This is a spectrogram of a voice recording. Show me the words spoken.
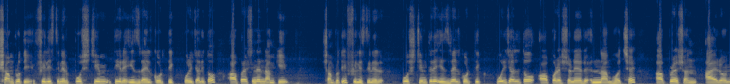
সম্প্রতি ফিলিস্তিনের পশ্চিম তীরে ইসরায়েল কর্তৃক পরিচালিত অপারেশনের নাম কি? সম্প্রতি ফিলিস্তিনের পশ্চিম তীরে ইসরায়েল কর্তৃক পরিচালিত অপারেশনের নাম হচ্ছে অপারেশন আয়রন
